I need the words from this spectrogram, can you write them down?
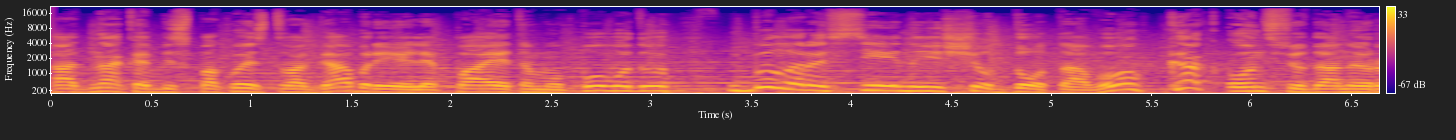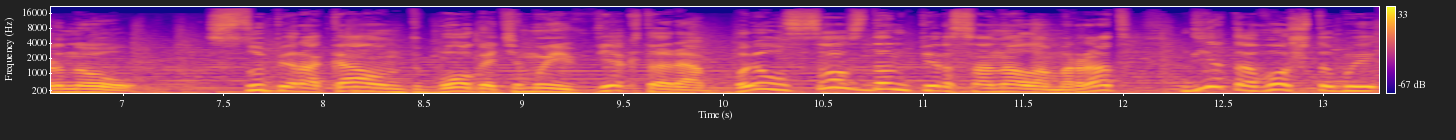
Однако беспокойство Габриэля по этому поводу было рассеяно еще до того, как он сюда нырнул. Супераккаунт бога тьмы Вектора был создан персоналом РАД для того, чтобы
